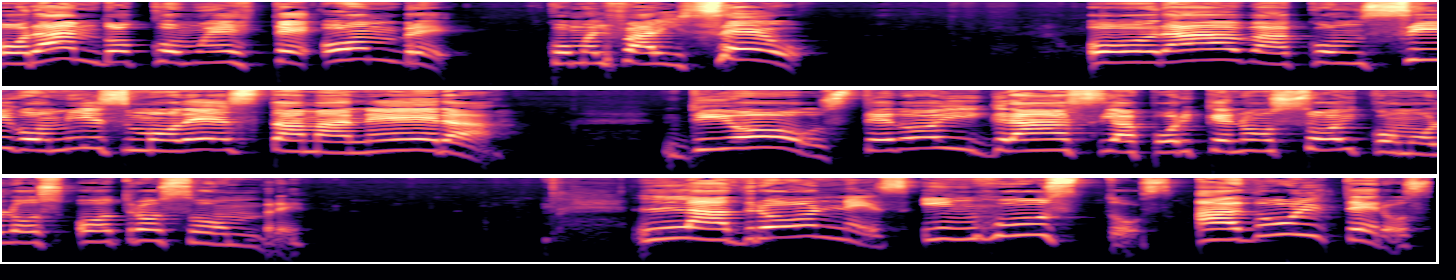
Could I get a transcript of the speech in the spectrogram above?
orando como este hombre, como el fariseo. Oraba consigo mismo de esta manera. Dios, te doy gracias porque no soy como los otros hombres. Ladrones, injustos, adúlteros,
